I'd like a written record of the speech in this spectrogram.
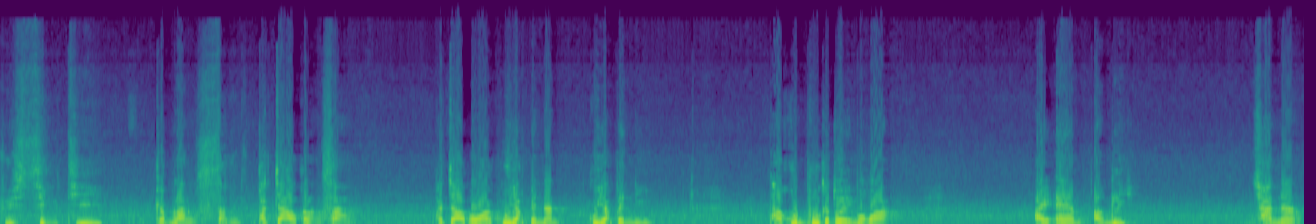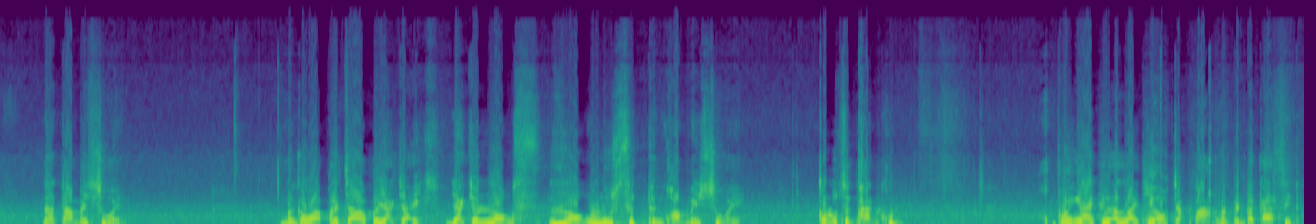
คือสิ่งที่กำลังสรรพระเจ้ากำลังสร้าง พระเจ้าบอกว่ากูอยากเป็นนั่น กูอยากเป็นนี่ ถ้าคุณพูดกับตัวเองบอกว่า I am ugly ฉันน่ะหน้าตาไม่สวย เหมือนกับว่าพระเจ้าก็อยากจะอยากจะลองลองรู้สึกถึงความไม่สวย ก็รู้สึกผ่านคุณ พูดง่ายคืออะไรที่ออกจากปากมันเป็นประกาศสิทธิ์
